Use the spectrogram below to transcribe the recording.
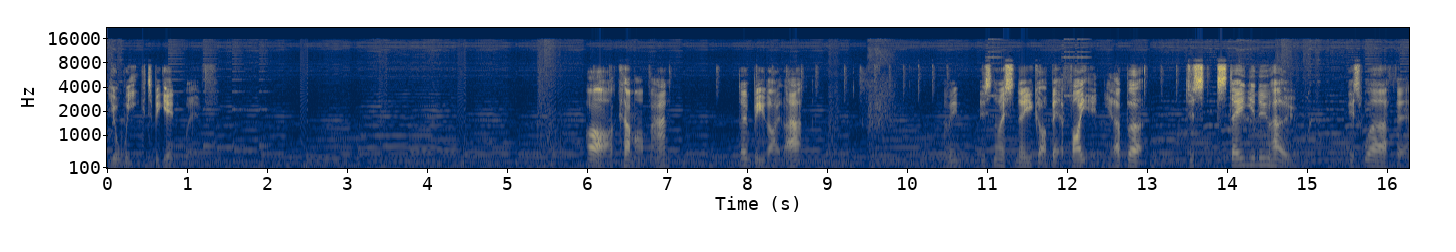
You're weak to begin with. Oh, come on, man. Don't be like that. I mean, it's nice to know you got a bit of fight in you, but just stay in your new home. It's worth it.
